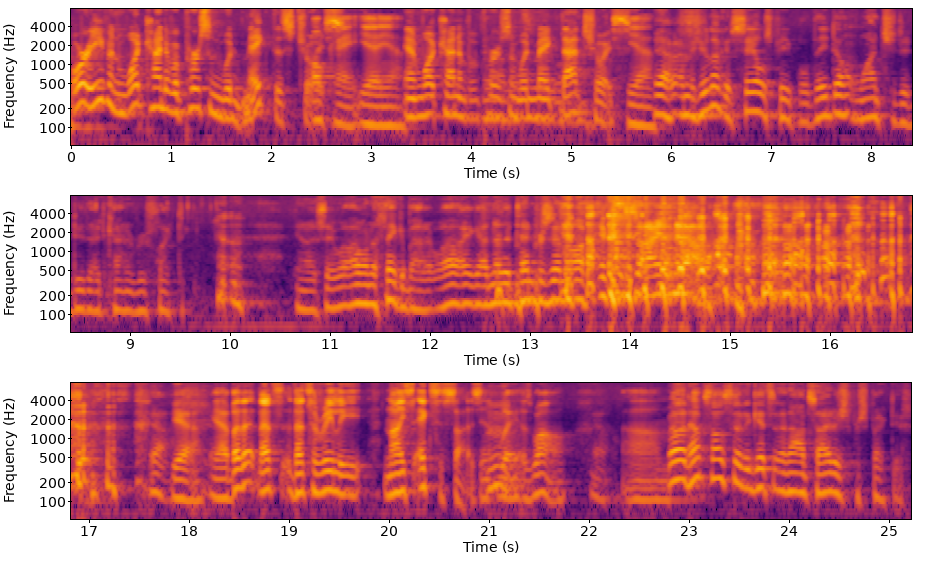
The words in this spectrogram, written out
or even what kind of a person would make this choice, Okay. Yeah. Yeah. and what kind of a person that's would make that well. choice. yeah. Yeah, I mean, if you look at salespeople, they don't want you to do that kind of reflecting. You know, I say, well, I want to think about it. Well, I got another 10% off if you sign now. yeah. Yeah. Yeah. But that, that's that's a really nice exercise in a way as well. Yeah. Um, Well, it helps also to get an outsider's perspective.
